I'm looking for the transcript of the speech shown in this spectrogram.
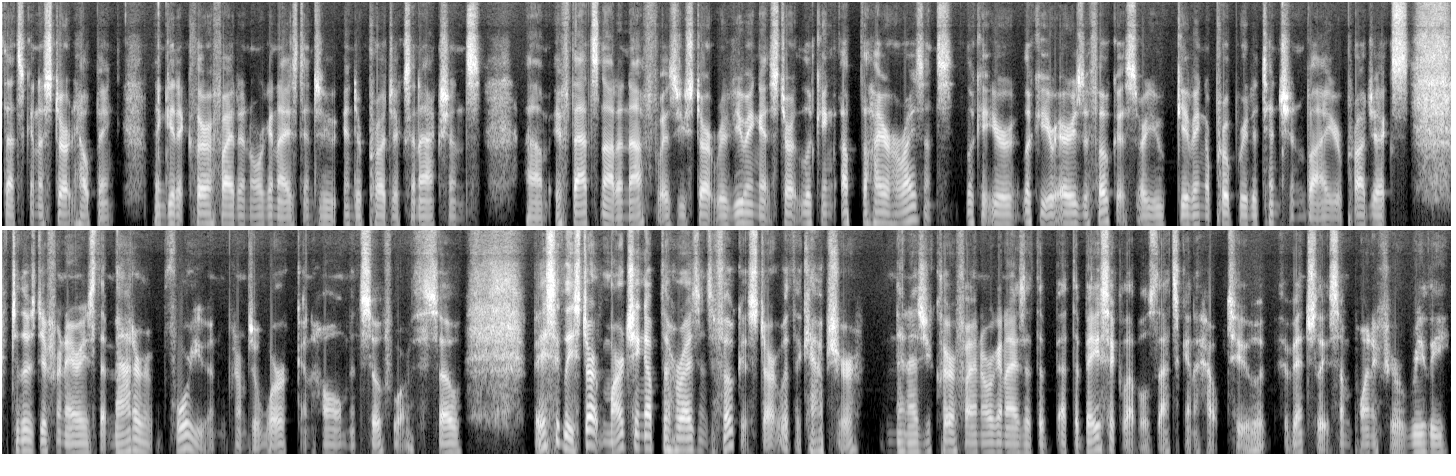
That's going to start helping. Then get it clarified and organized into into projects and actions. Um, if that's not enough, as you start reviewing it, start looking up the higher horizons. Look at your look at your areas of focus. Are you giving appropriate attention by your projects to those different areas that matter for you in terms of work and home and so forth? So, basically, start marching up the horizons of focus. Start with the capture and then as you clarify and organize at the at the basic levels, that's going to help too. Eventually, at some point, if you're a really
